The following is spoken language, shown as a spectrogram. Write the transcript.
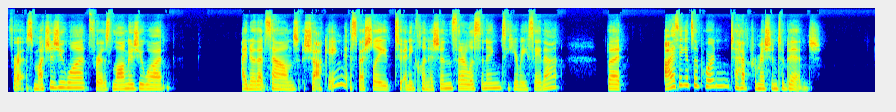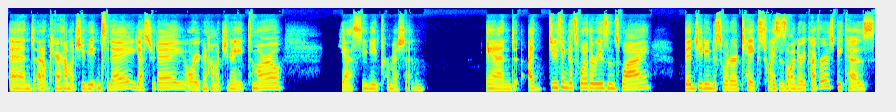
for as much as you want, for as long as you want. I know that sounds shocking, especially to any clinicians that are listening to hear me say that, but I think it's important to have permission to binge. and I don't care how much you've eaten today, yesterday, or how much you're going to eat tomorrow. Yes, you need permission. And I do think that's one of the reasons why binge eating disorder takes twice as long to recover is because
